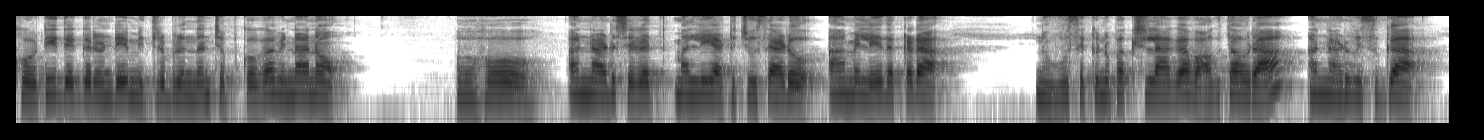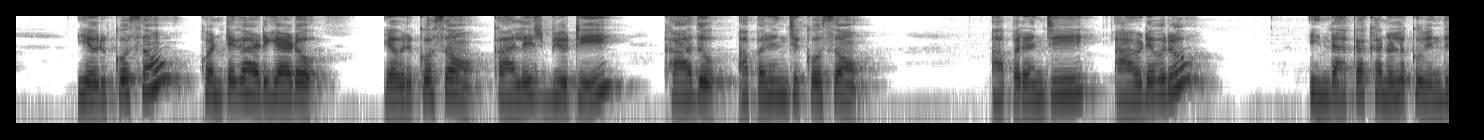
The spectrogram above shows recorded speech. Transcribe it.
కోటి దగ్గరుండే మిత్ర బృందం చెప్పుకోగా విన్నాను. ఓహో అన్నాడు శరత్ మళ్ళీ అటు చూశాడు. ఆమె లేదక్కడ. నువ్వు శకును పక్షిలాగా వాగుతావురా? అన్నాడు విసుగ్గా. ఎవరికోసం? కొంటెగా అడిగాడు. ఎవరికోసం? College beauty? కాదు అపరంజి కోసం. అపరంజి ఆవిడెవరు? ఇందాక కనులకు విందు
